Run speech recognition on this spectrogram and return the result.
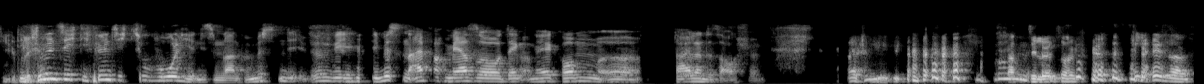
die, üblichen... die fühlen sich, die fühlen sich zu wohl hier in diesem Land. Wir müssten die irgendwie, die müssten einfach mehr so denken, hey, komm, äh, Thailand ist auch schön. Das ist die Lösung. Das ist die Lösung.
